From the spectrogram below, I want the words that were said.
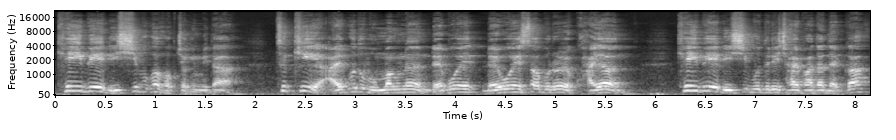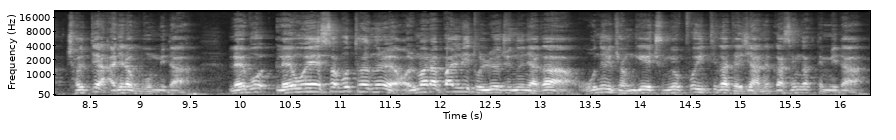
KB의 리시브가 걱정입니다. 특히 알고도 못 막는 레보의, 레오의 서브를 과연 KB의 리시브들이 잘 받아낼까? 절대 아니라고 봅니다. 레보, 레오의 서브턴을 얼마나 빨리 돌려주느냐가 오늘 경기의 중요 포인트가 되지 않을까 생각됩니다.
